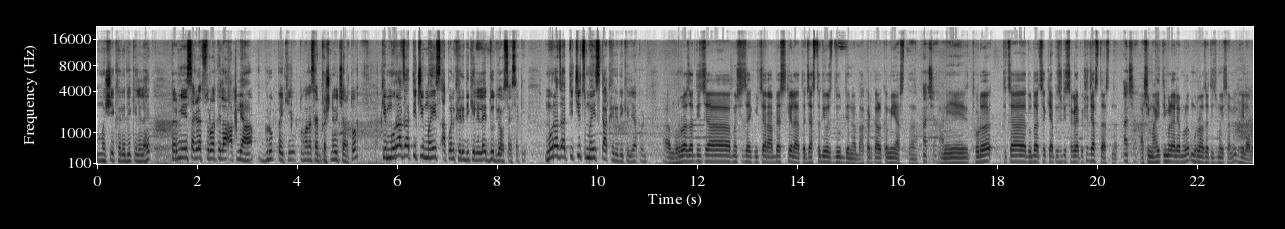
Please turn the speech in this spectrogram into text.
म्हशी खरेदी केलेल्या आहेत. तर मी सगळ्यात सुरुवातीला आपल्या ग्रुपपैकी तुम्हाला साहेब प्रश्न विचारतो की मुरा जातीची म्हैस आपण खरेदी केलेली आहे दूध व्यवसायासाठी. मुरा जातीचीच म्हैस का खरेदी केली आपण? मुर्रा जातीच्या म्हशीचा एक विचार अभ्यास केला तर जास्त दिवस दूध देणं भाकड काळ कमी असणं अच्छा. आणि थोडं तिचा दुधाचं कॅपॅसिटी सगळ्यापेक्षा जास्त असणं. अच्छा. अशी माहिती मिळाल्यामुळं मुर्रा जातीची म्हैस आम्ही घ्यायला आलो.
